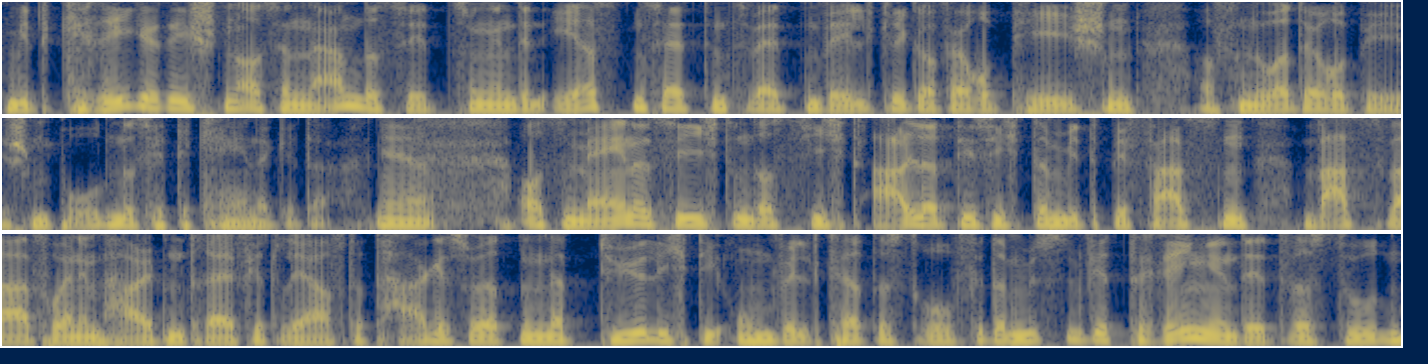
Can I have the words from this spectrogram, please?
mit kriegerischen Auseinandersetzungen, den ersten seit dem Zweiten Weltkrieg auf europäischen, auf nordeuropäischem Boden, das hätte keiner gedacht. Ja. Aus meiner Sicht und aus Sicht aller, die sich damit befassen, was war vor einem halben, dreiviertel Jahr auf der Tagesordnung, natürlich die Umweltkatastrophe. Da müssen wir dringend etwas tun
